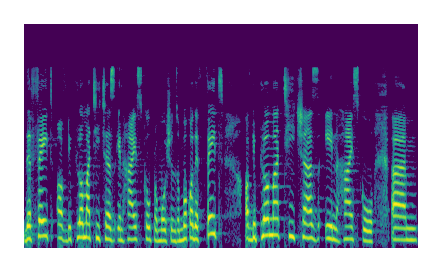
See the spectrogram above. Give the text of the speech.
the fate of diploma teachers in high school promotions. Omboko, the fate of diploma teachers in high school. Um,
